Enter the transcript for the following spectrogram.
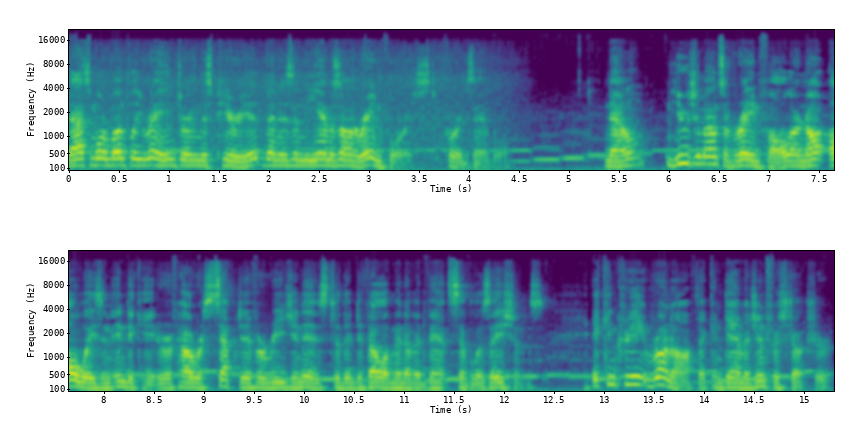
That's more monthly rain during this period than is in the Amazon rainforest, for example. Now, huge amounts of rainfall are not always an indicator of how receptive a region is to the development of advanced civilizations, it can create runoff that can damage infrastructure,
